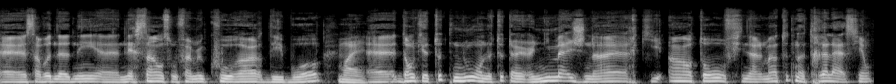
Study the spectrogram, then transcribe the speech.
euh, ça va donner euh, naissance au fameux coureur des bois. Ouais. Euh, donc, tout, nous, on a tout un, imaginaire qui entoure finalement toute notre relation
